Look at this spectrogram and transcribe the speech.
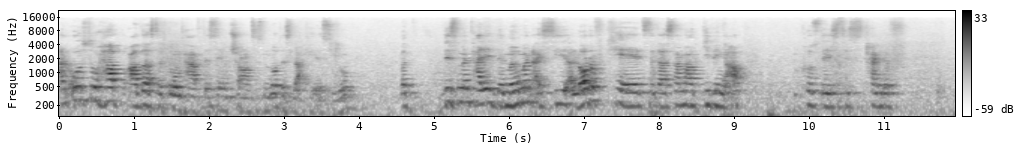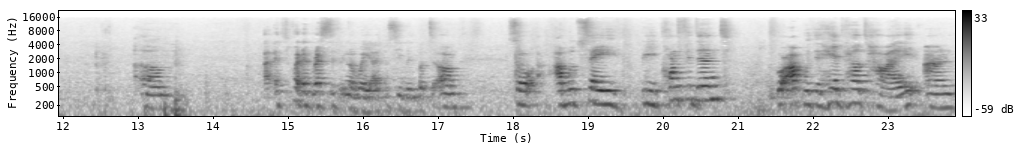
and also help others that don't have the same chances, not as lucky as you. But this mentality, the moment I see a lot of kids that are somehow giving up because there's this kind of um, it's quite aggressive in a way I perceive it. But um, so I would say be confident, go up with your head held high, and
